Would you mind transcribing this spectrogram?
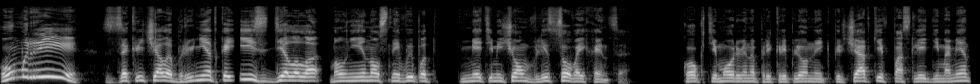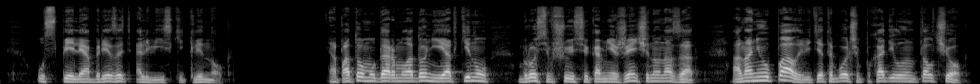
«Умри!» — закричала брюнетка и сделала молниеносный выпад метя мечом в лицо Вайхенца. Когти Морвина, прикрепленные к перчатке, в последний момент успели обрезать альвийский клинок. А потом ударом ладони я откинул бросившуюся ко мне женщину назад. Она не упала, ведь это больше походило на толчок.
